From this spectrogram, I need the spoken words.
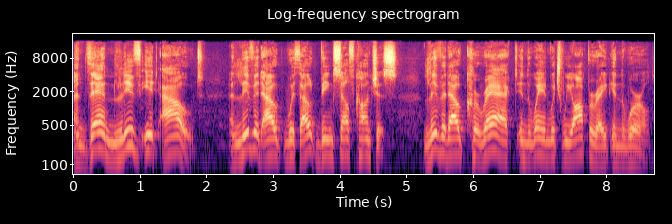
and then live it out. And live it out without being self conscious live it out correct in the way in which we operate in the world.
